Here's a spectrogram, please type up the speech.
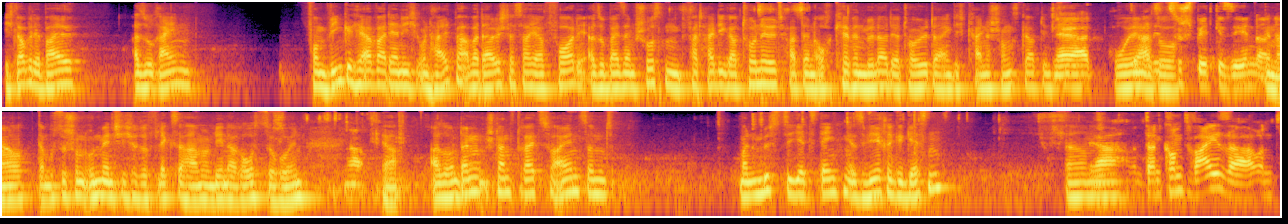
ich glaube, der Ball, also rein vom Winkel her war der nicht unhaltbar, aber dadurch, dass er ja vor, den, also bei seinem Schuss einen Verteidiger tunnelt, hat dann auch Kevin Müller, der Torhüter, eigentlich keine Chance gehabt, den Ja, zu holen. Der hat Also ihn zu spät gesehen dann. genau, da musst du schon unmenschliche Reflexe haben, um den da rauszuholen. Ja. Ja, also und dann stand es 3 zu 1 und man müsste jetzt denken, es wäre gegessen. Ähm, Ja, und dann kommt Weiser und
